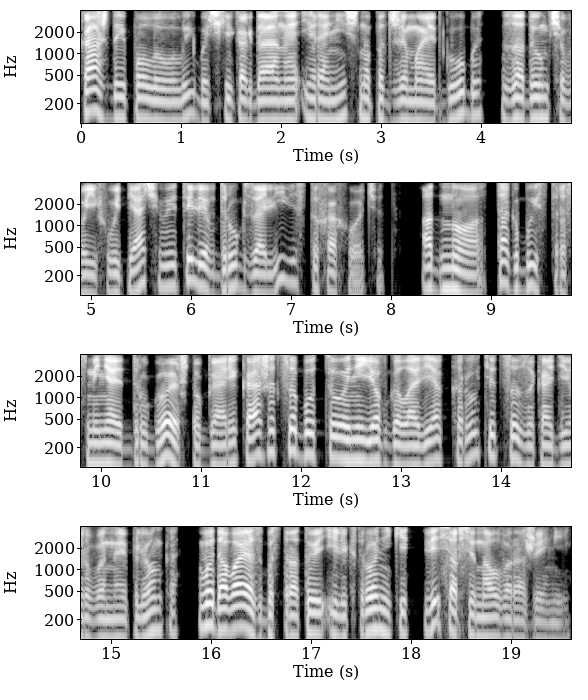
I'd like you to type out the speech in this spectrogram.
Каждой полуулыбочке, когда она иронично поджимает губы, задумчиво их выпячивает или вдруг заливисто хохочет. Одно так быстро сменяет другое, что Гарри кажется, будто у нее в голове крутится закодированная пленка, выдавая с быстротой электроники весь арсенал выражений.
